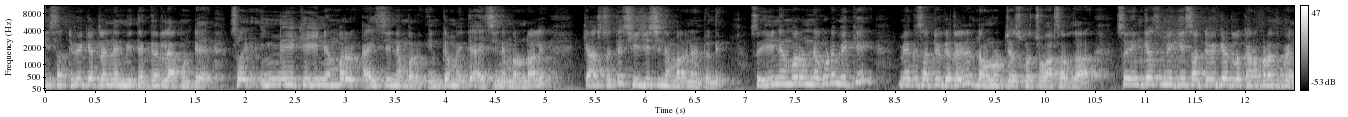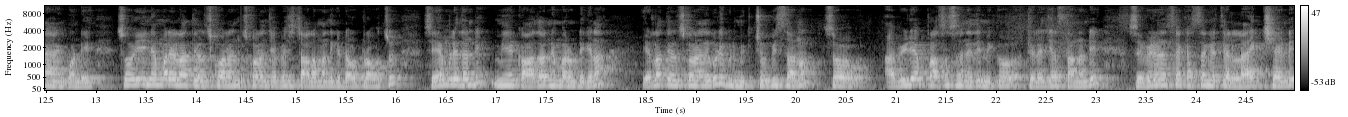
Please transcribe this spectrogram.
ఈ సర్టిఫికేట్లన్నీ మీ దగ్గర లేకుంటే సో మీకు ఈ నెంబర్ ఐసీ నెంబర్ ఇన్కమ్ అయితే ఐసీ నెంబర్ ఉండాలి క్యాస్ట్ అయితే సీజీసీ నెంబర్ అని ఉంటుంది. సో ఈ నెంబర్ ఉన్నా కూడా మీకు మీ యొక్క సర్టిఫికేట్ అనేది డౌన్లోడ్ చేసుకోవచ్చు వాట్సాప్ ద్వారా. సో ఇన్ కేస్ మీకు ఈ సర్టిఫికేట్లు కనపడకపోయినా అనుకోండి సో ఈ నెంబర్ ఎలా తెలుసుకోవాలని తెలుసుకోవాలని చెప్పేసి చాలామందికి డౌట్ రావచ్చు. సేమ్ లేదండి మీ యొక్క ఆధార్ నెంబర్ ఉంటే కదా ఎలా తెలుసుకోవాలనేది కూడా ఇప్పుడు మీకు చూపిస్తాను. సో ఆ వీడియో ప్రాసెస్ అనేది మీకు తెలియజేస్తానండి. సో వీడియో నచ్చితే ఖచ్చితంగా అయితే లైక్ చేయండి.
